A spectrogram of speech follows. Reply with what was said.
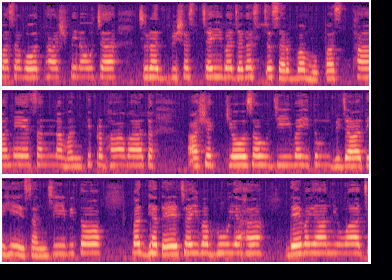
वसवोऽथाश्विनौ च सुरद्विषश्चैव जगश्च सर्वमुपस्थाने सन्नमन्ति प्रभावात्। अशक्योऽसौ जीवयितुम् द्विजातिः सञ्जीवितो बध्यते चैव भूयः। देवयान्युवाच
